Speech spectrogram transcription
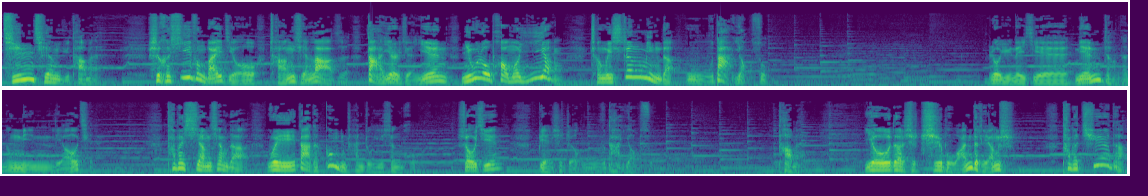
秦腔与他们。是和西凤白酒、长线辣子、大叶卷烟、牛肉泡馍一样，成为生命的五大要素。若与那些年长的农民聊起来，他们想象的伟大的共产主义生活，首先便是这五大要素。他们有的是吃不完的粮食，他们缺的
